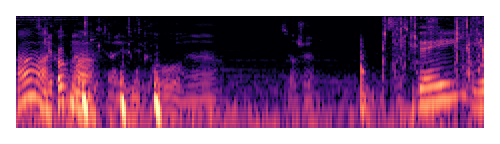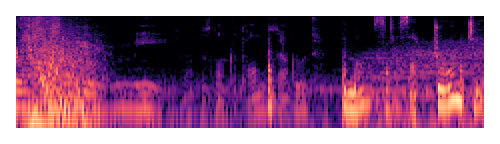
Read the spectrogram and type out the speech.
Ah, guck mal. ja. Sehr schön. Ist They will hear me. ja, bist noch getarnt, sehr gut. The monsters are drawn to you.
